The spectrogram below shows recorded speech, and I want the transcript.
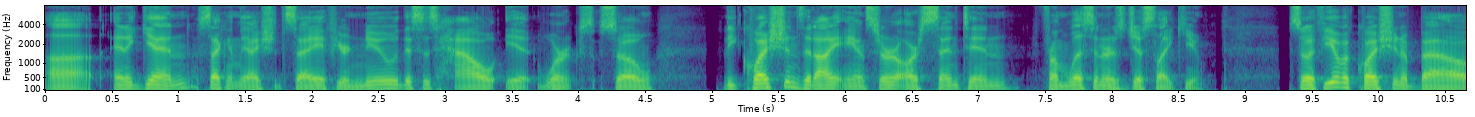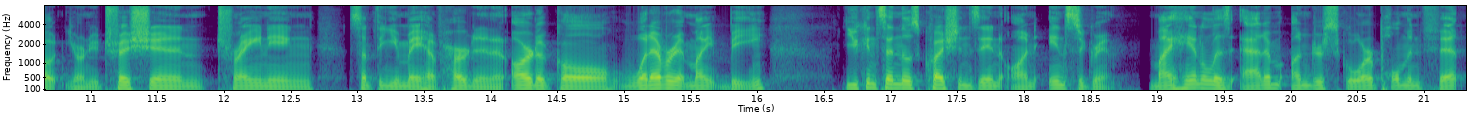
Uh, and again, secondly, I should say, if you're new, this is how it works. So, the questions that I answer are sent in from listeners just like you. So if you have a question about your nutrition, training, something you may have heard in an article, whatever it might be, you can send those questions in on Instagram. My handle is Adam underscore Poehlmann Fit.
